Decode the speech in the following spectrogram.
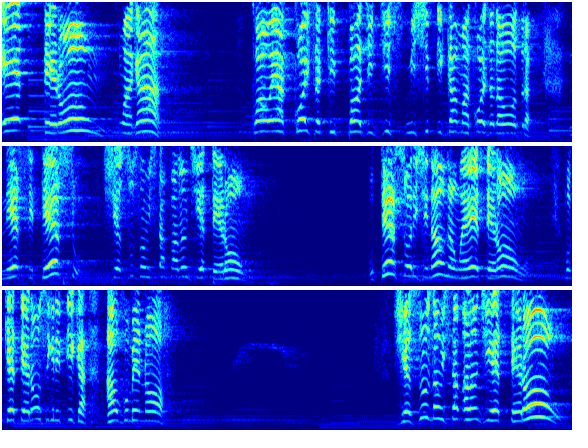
Heteron com H. Qual é a coisa que pode desmistificar uma coisa da outra? Nesse texto, Jesus não está falando de heteron. O texto original não é heteron, porque heteron significa algo menor. Jesus não está falando de heteron,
